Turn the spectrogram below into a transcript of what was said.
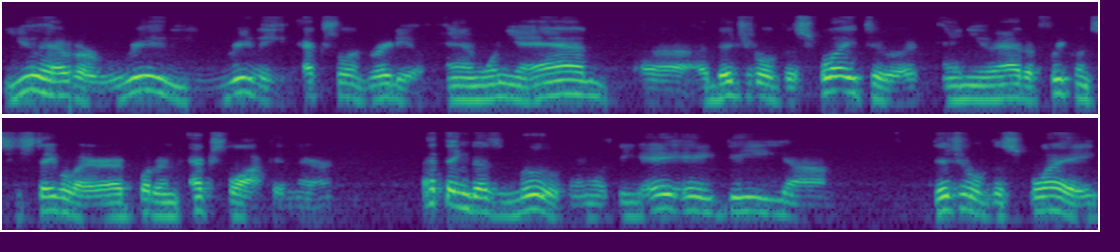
you have a really, really excellent radio. And when you add uh, a digital display to it and you add a frequency stabilizer, I put an X-Lock in there, that thing doesn't move. And with the AAD uh, digital display,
